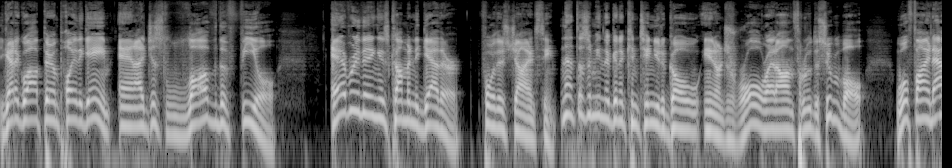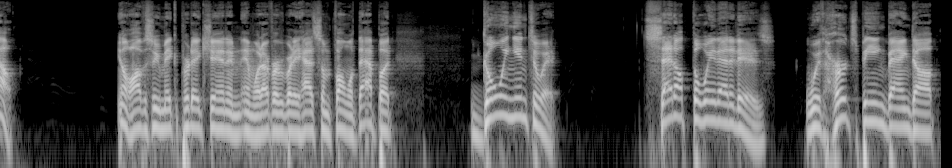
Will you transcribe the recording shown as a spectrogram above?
You got to go out there and play the game. And I just love the feel. Everything is coming together for this Giants team. And that doesn't mean they're going to continue to go, you know, just roll right on through the Super Bowl. We'll find out. You know, obviously, we make a prediction and, and whatever. Everybody has some fun with that. But going into it, set up the way that it is, with Hurts being banged up,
